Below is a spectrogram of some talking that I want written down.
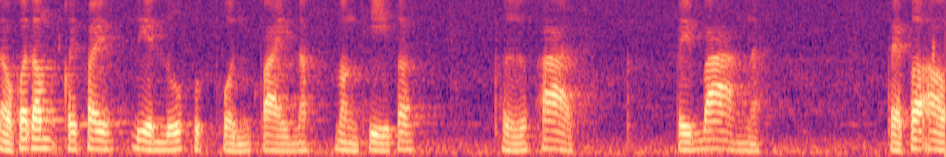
เราก็ต้องค่อยๆเรียนรู้ฝึกฝนไปนะบางทีก็เผลอพลาดไปบ้างนะแต่ก็เอา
